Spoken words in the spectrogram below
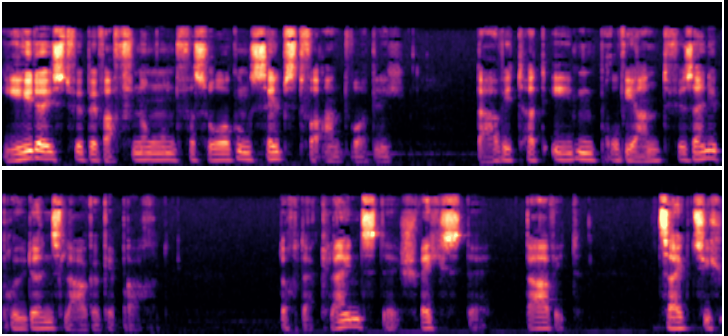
Jeder ist für Bewaffnung und Versorgung selbst verantwortlich. David hat eben Proviant für seine Brüder ins Lager gebracht. Doch der kleinste, schwächste, David, zeigt sich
